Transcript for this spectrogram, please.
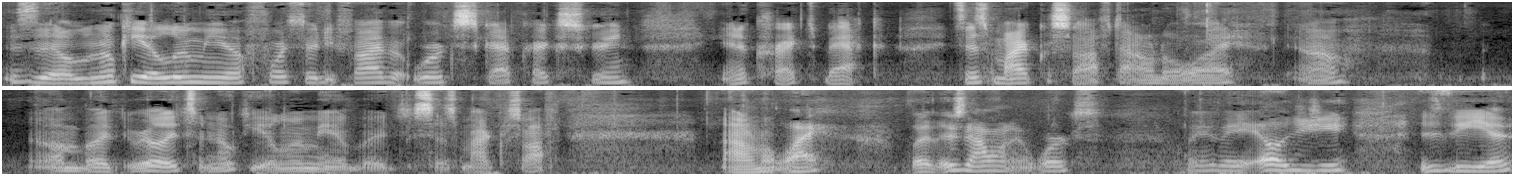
This is a Nokia Lumia 435. It works. Got cracked screen and a cracked back. It says Microsoft. I don't know why. Um, um, but really it's a Nokia Lumia, but it says Microsoft. I don't know why, but there's that one. It works. Have a LG. Is the uh,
